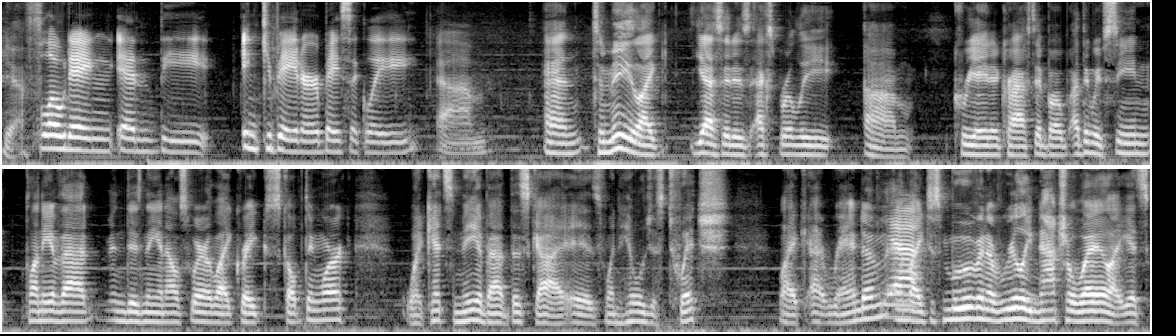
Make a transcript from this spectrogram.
yeah. floating in the incubator basically. Um, And to me, like, yes, it is expertly um, created, crafted, but I think we've seen plenty of that in Disney and elsewhere, like great sculpting work. What gets me about this guy is when he'll just twitch, like at random, and like just move in a really natural way. Like it's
